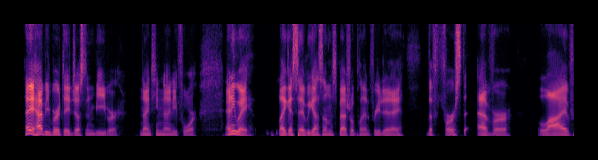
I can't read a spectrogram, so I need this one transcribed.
Hey, happy birthday, Justin Bieber, 1994. Anyway, like I said, we got something special planned for you today. The first ever live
